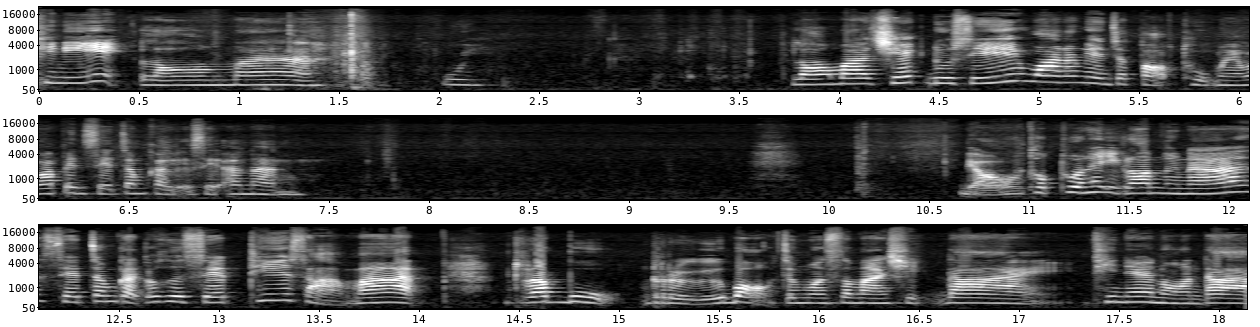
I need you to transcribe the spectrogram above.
ทีนี้ลองมา อุ้ยลองมาเช็คดูซิว่านักเรียนจะตอบถูกไหมว่าเป็นเซตจำกัดหรือเซตอนันต์เดี๋ยวทบทวนให้อีกรอบหนึ่งนะ เซตจำกัดก็คือเซตที่สามารถระบุหรือบอกจำนวนสมาชิกได้ที่แน่นอนได้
